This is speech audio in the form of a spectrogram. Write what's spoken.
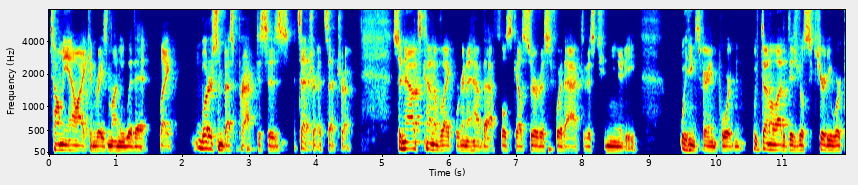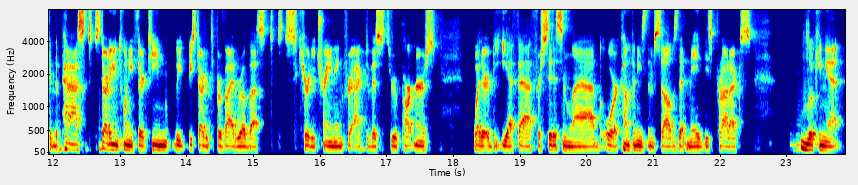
tell me how I can raise money with it. Like what are some best practices, et cetera, et cetera. So now it's kind of like we're going to have that full scale service for the activist community. We think it's very important. We've done a lot of digital security work in the past. Starting in 2013, we, we started to provide robust security training for activists through partners, whether it be EFF or Citizen Lab or companies themselves that made these products, mm-hmm. looking at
